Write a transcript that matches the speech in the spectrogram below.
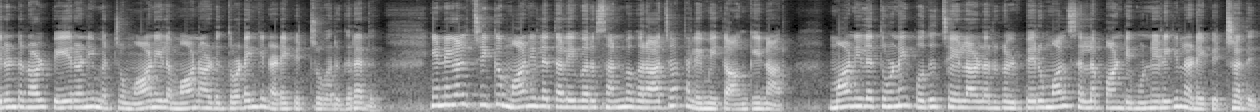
இரண்டு நாள் பேரணி மற்றும் மாநில மாநாடு தொடங்கி நடைபெற்று வருகிறது. இந்நிகழ்ச்சிக்கு மாநில தலைவர் சண்முகராஜா தலைமை தாங்கினார். மாநில துணை பொதுச் செயலாளர்கள் பெருமாள் செல்லப்பாண்டி முன்னிலையில் நடைபெற்றது.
